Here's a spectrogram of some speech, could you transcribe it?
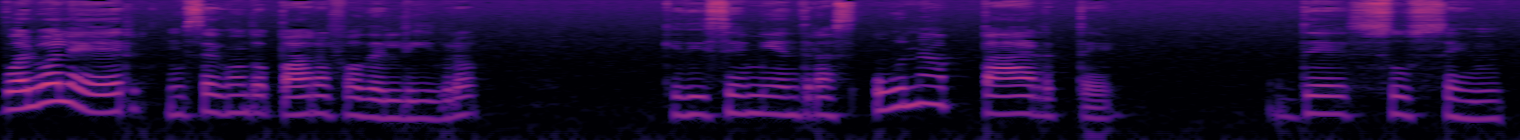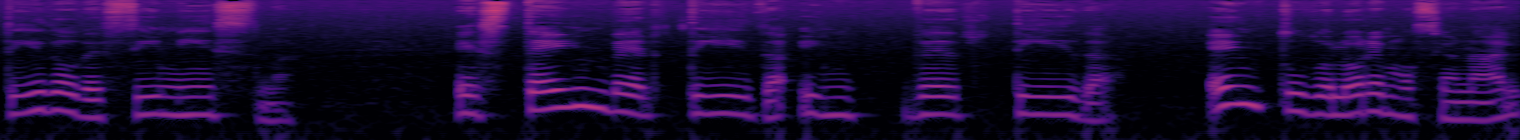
Vuelvo a leer un segundo párrafo del libro que dice, mientras una parte de su sentido de sí misma esté invertida, invertida en tu dolor emocional,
